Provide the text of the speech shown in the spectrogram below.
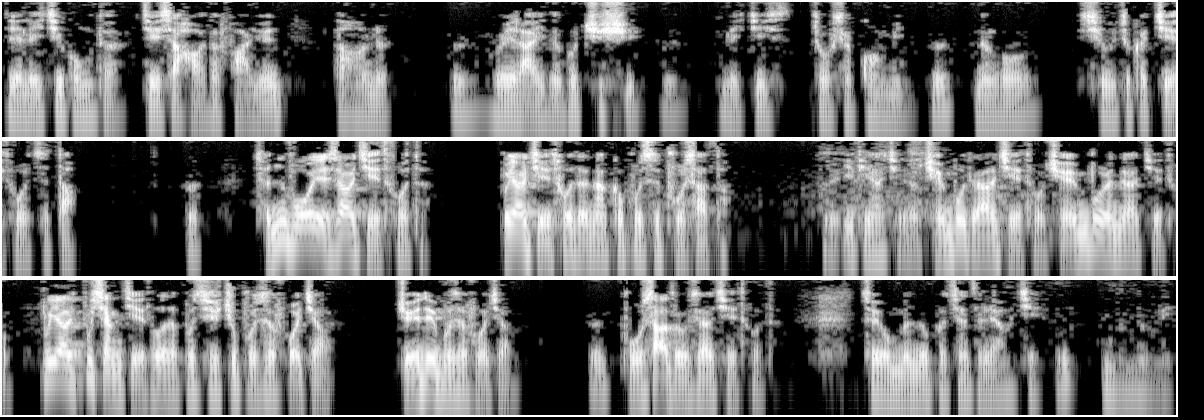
也累积功德，结下好的法缘，然后呢，嗯，未来能够继续嗯累积走向光明，嗯，能够修这个解脱之道，嗯，成佛也是要解脱的，不要解脱的那个不是菩萨道，嗯，一定要解脱，全部都要解脱，全部人都要解脱，不要不想解脱的，不是就不是佛教，绝对不是佛教，嗯，菩萨都是要解脱的，所以我们如果这样子了解，嗯，我们努力。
